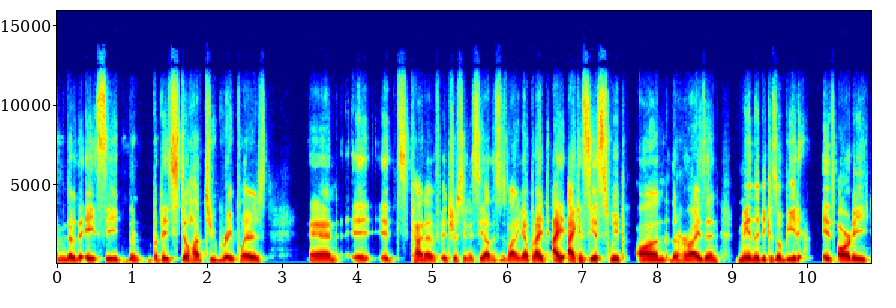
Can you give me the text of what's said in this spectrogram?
I mean, they're the eight seed, but they still have two great players. And it, it's kind of interesting to see how this is lining up. But I, I, I can see a sweep on the horizon, mainly because Embiid is already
